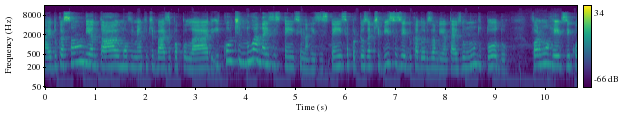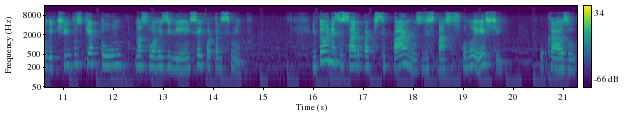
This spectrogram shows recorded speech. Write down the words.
A educação ambiental é um movimento de base popular e continua na existência e na resistência porque os ativistas e educadores ambientais do mundo todo formam redes e coletivos que atuam na sua resiliência e fortalecimento. Então é necessário participarmos de espaços como este, o caso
